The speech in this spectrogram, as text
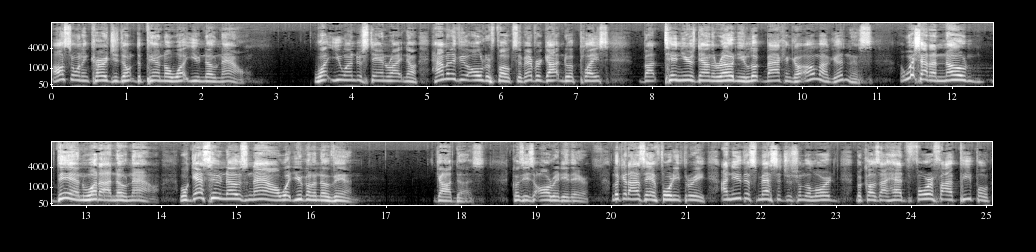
I also want to encourage you don't depend on what you know now what you understand right now. How many of you older folks have ever gotten to a place about 10 years down the road and you look back and go, oh my goodness, I wish I'd have known then what I know now. Well, guess who knows now what you're going to know then? God does because he's already there. Look at Isaiah 43. I knew this message was from the Lord because I had four or five people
